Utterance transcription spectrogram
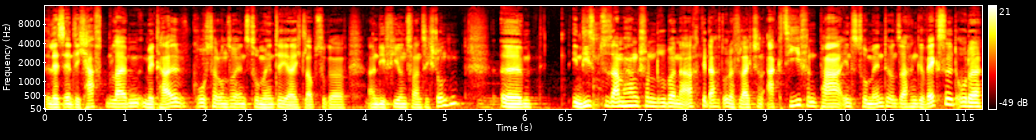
letztendlich haften bleiben. Metall, Großteil unserer Instrumente, ja, ich glaube sogar an die 24 Stunden. Ähm, in diesem Zusammenhang schon drüber nachgedacht oder vielleicht schon aktiv ein paar Instrumente und Sachen gewechselt oder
